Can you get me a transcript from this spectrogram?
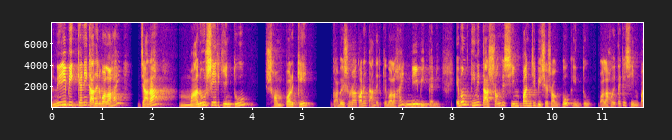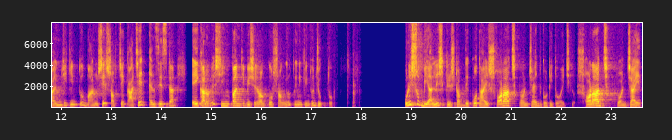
নৃবিজ্ঞানী কাদের বলা হয়? যারা মানুষের কিন্তু সম্পর্কে গবেষণা করে, তাদেরকে বলা হয় নৃবিজ্ঞানী। এবং তিনি তার সঙ্গে শিম্পাঞ্জি বিশেষজ্ঞও কিন্তু, বলা হয়ে থাকে শিম্পাঞ্জি কিন্তু মানুষের সবচেয়ে কাছের অ্যানসেস্টার এই কারণে শিম্পাঞ্জি বিশেষজ্ঞর সঙ্গেও তিনি কিন্তু যুক্ত। উনিশশো বিয়াল্লিশ খ্রিস্টাব্দে কোথায় স্বরাজ পঞ্চায়েত গঠিত হয়েছিল? স্বরাজ পঞ্চায়েত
